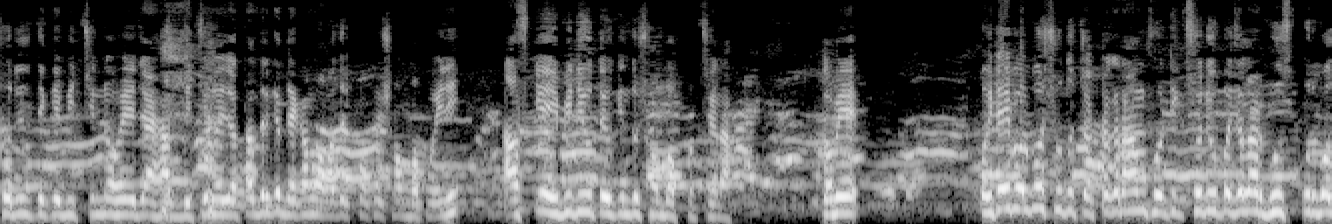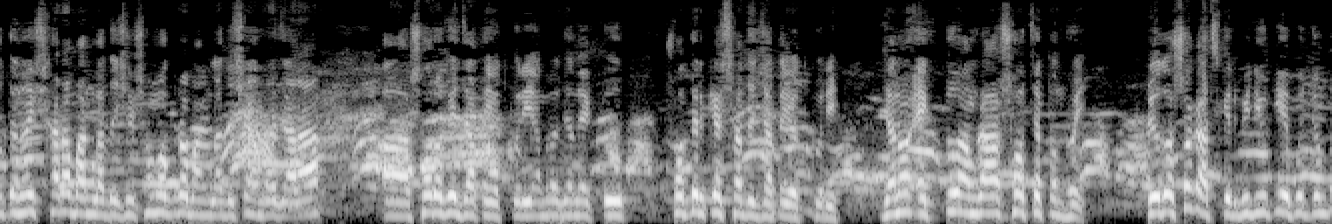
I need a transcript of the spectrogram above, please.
শরীর থেকে বিচ্ছিন্ন হয়ে যায়, হাত বিচ্ছিন্ন হয়ে যায়, তাদেরকে দেখানো আমাদের পক্ষে সম্ভব হয়নি। আজকে এই ভিডিওতেও কিন্তু সম্ভব হচ্ছে না। তবে ওইটাই বলব, শুধু চট্টগ্রাম, ফটিকছড়ি উপজেলার ভূজপুর বলতে নয়, সারা বাংলাদেশে, সমগ্র বাংলাদেশে আমরা যারা সড়কে যাতায়াত করি, আমরা যেন একটু সতর্কের সাথে যাতায়াত করি, যেন একটু আমরা সচেতন হই। প্রিয় দর্শক, আজকের ভিডিওটি এ পর্যন্ত।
